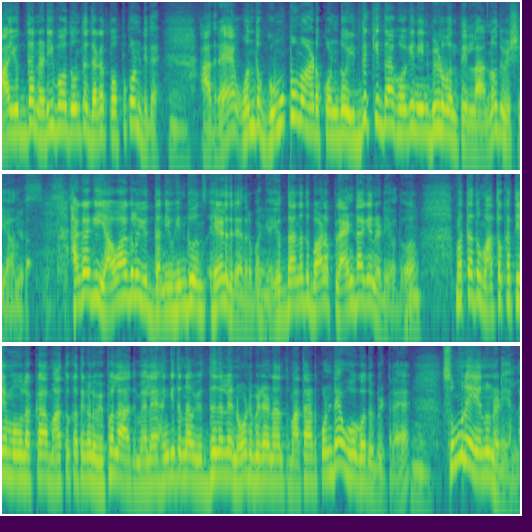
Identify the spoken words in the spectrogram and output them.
ಆ ಯುದ್ಧ ನಡೀಬಹುದು ಅಂತ ಜಗತ್ತು ಒಪ್ಪಿಕೊಂಡಿದೆ. ಆದ್ರೆ ಒಂದು ಗುಂಪು ಮಾಡಿಕೊಂಡು ಇದ್ದಕ್ಕಿದ್ದಾಗ ಹೋಗಿ ನೀನು ಬೀಳುವಂತಿಲ್ಲ ಅನ್ನೋದು ವಿಷಯ ಅಂತ. ಹಾಗಾಗಿ ಯಾವಾಗಲೂ ಯುದ್ಧ ನೀವು ಹಿಂದೂ ಅನ್ಸ್- ಹೇಳಿದ್ರಿ ಅದ್ರ ಬಗ್ಗೆ. ಯುದ್ಧ ಅನ್ನೋದು ಬಹಳ ಪ್ಲ್ಯಾಂಡ್ ಆಗೇ ನಡೆಯೋದು. ಮತ್ತೆ ಮತ್ತದು ಮಾತುಕತೆಯ ಮೂಲಕ ಮಾತುಕತೆಗಳು ವಿಫಲ ಆದ್ಮೇಲೆ ಹಂಗಿದ್ರೆ ನಾವು ಯುದ್ಧದಲ್ಲೇ ನೋಡ್ಬಿಡೋಣ ಅಂತ ಮಾತಾಡ್ಕೊಂಡೇ ಹೋಗೋದು ಬಿಟ್ರೆ ಸುಮ್ಮನೆ ಏನೂ ನಡೆಯಲ್ಲ.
